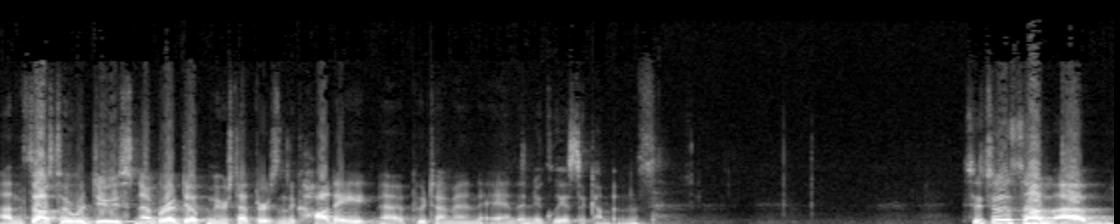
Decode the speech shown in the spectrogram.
Um, it's also a reduced number of dopamine receptors in the caudate, uh, putamen, and the nucleus accumbens. So these are some um,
